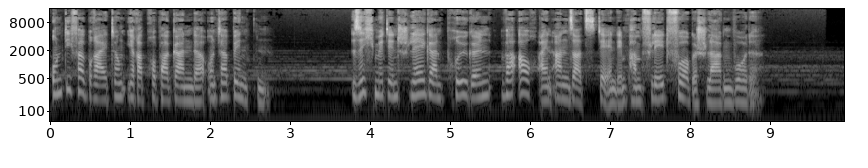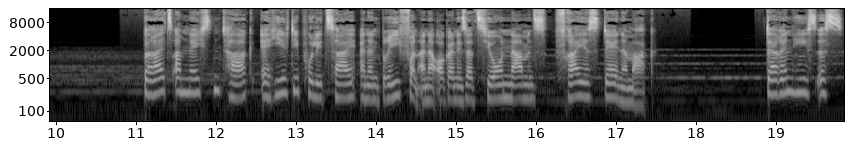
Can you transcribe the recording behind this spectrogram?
und die Verbreitung ihrer Propaganda unterbinden. Sich mit den Schlägern prügeln war auch ein Ansatz, der in dem Pamphlet vorgeschlagen wurde. Bereits am nächsten Tag erhielt die Polizei einen Brief von einer Organisation namens Freies Dänemark. Darin hieß es,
